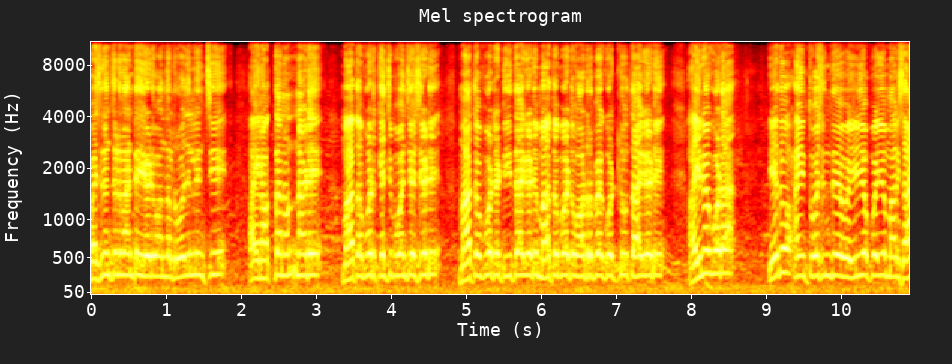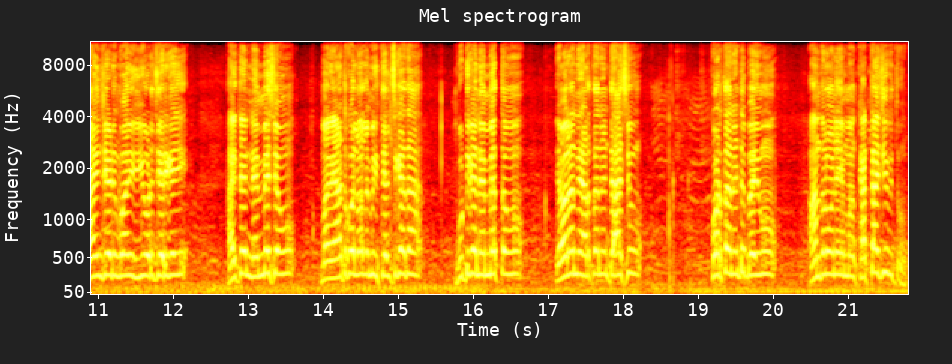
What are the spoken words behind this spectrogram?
ప్రశ్నించడం అంటే ఏడు వందల రోజుల నుంచి ఆయన వస్తాను ఉంటున్నాడు మాతో పాటు కలిసి ఫోన్ చేసాడు మాతో పాటు టీ తాగాడు మాతో పాటు వాటర్ ప్యాకెట్లు తాగాడు. అయినా కూడా ఏదో ఆయన తోచింది ఇయ్యో పోయో మాకు సాయం చేయడం కానీ ఇవి కూడా జరిగాయి. అయితే నమ్మేసాము మా వేటకోళ్ళ వల్ల మీకు తెలుసు కదా గుడ్డుగా నమ్మేస్తాము. ఎవరన్నా ఎడతానంటే ఆశం కొడతానంటే భయము. అందులోనే మా కట్టా జీవితం.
